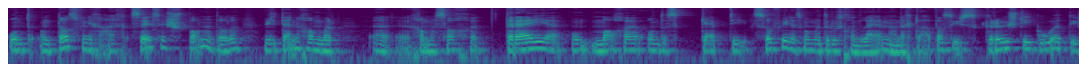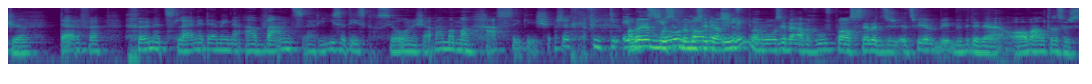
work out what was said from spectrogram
Und, und das finde ich eigentlich sehr, sehr spannend, oder? Weil dann kann man, äh, kann man Sachen drehen und machen und es gibt so vieles, was man daraus lernen kann. Und ich glaube, das ist das grösste Gut, ist, Ja. dürfen können zu lernen, dem auch wenn es eine riesige Diskussion ist, auch wenn man mal hässig ist. Also ich finde die Aber man Emotion muss, man, muss eben schlimm. aufpassen, man muss eben einfach aufpassen, das ist jetzt wie, bei den Anwälten, das ist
